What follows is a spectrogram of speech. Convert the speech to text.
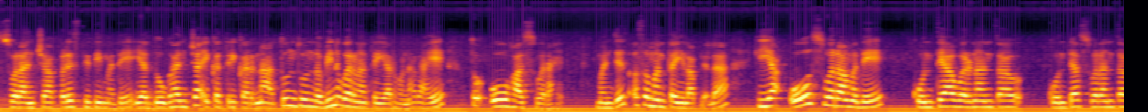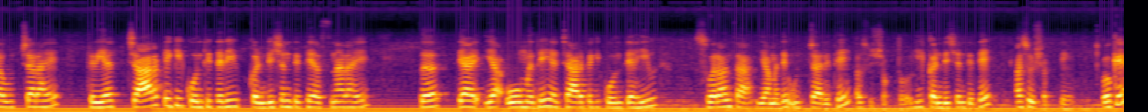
स्वरांच्या परिस्थितीमध्ये या दोघांच्या एकत्रीकरणातून जो नवीन वर्ण तयार होणार आहे तो ओ हा स्वर आहे. म्हणजेच असं म्हणता येईल आपल्याला की या ओ स्वरामध्ये कोणत्या वर्णांचा कोणत्या स्वरांचा उच्चार आहे तर या चारपैकी कोणती तरी कंडिशन तिथे असणार आहे. तर त्या या ओमध्ये या चारपैकी कोणत्याही स्वरांचा यामध्ये उच्चार इथे असू शकतो. ही कंडिशन तिथे असू शकते. ओके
